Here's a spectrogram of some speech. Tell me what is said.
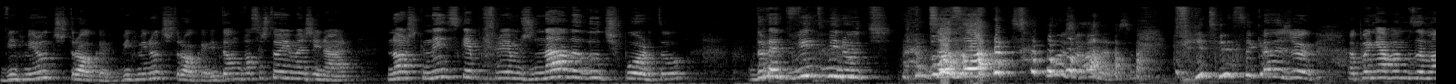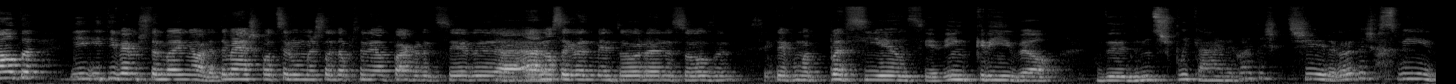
20 minutos, troca, 20 minutos, troca. Então vocês estão a imaginar nós que nem sequer percebemos nada do desporto, durante 20 minutos, Duas horas! Duas horas! 20 minutos a cada jogo, apanhávamos a malta e, e tivemos também, olha, também acho que pode ser uma excelente oportunidade para agradecer eh, à, à nossa grande mentora, Ana Souza, Sim. teve uma paciência incrível de, de nos explicar. Agora tens que descer, agora tens que subir,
